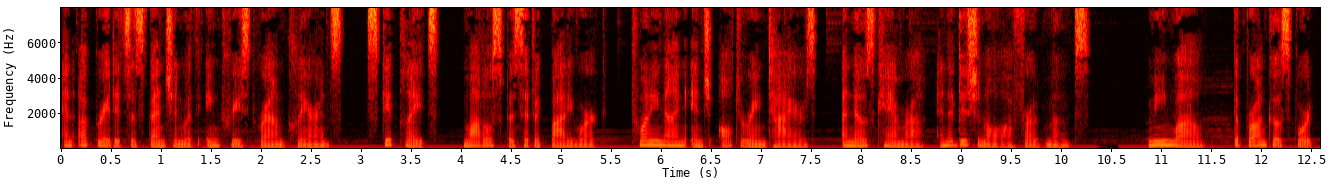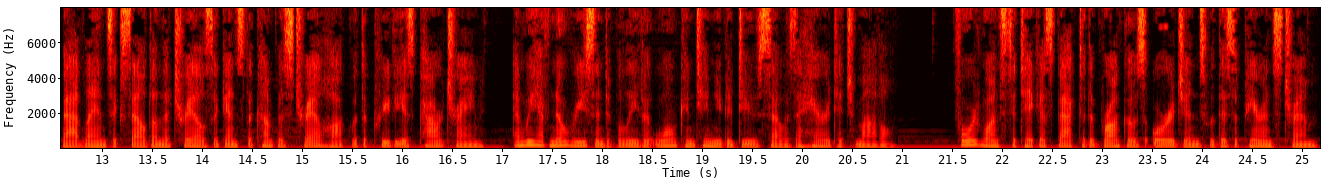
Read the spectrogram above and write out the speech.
an upgraded suspension with increased ground clearance, skid plates, model specific bodywork, 29 inch all terrain tires, a nose camera, and additional off road modes. Meanwhile, the Bronco Sport Badlands excelled on the trails against the Compass Trailhawk with the previous powertrain, and we have no reason to believe it won't continue to do so as a heritage model. Ford wants to take us back to the Broncos' origins with this appearance trim,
